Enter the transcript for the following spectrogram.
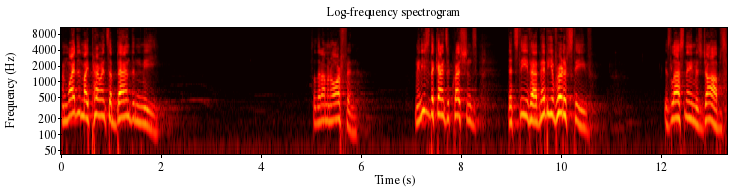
And why did my parents abandon me? So that I'm an orphan. I mean, these are the kinds of questions that Steve had. Maybe you've heard of Steve. His last name is Jobs.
